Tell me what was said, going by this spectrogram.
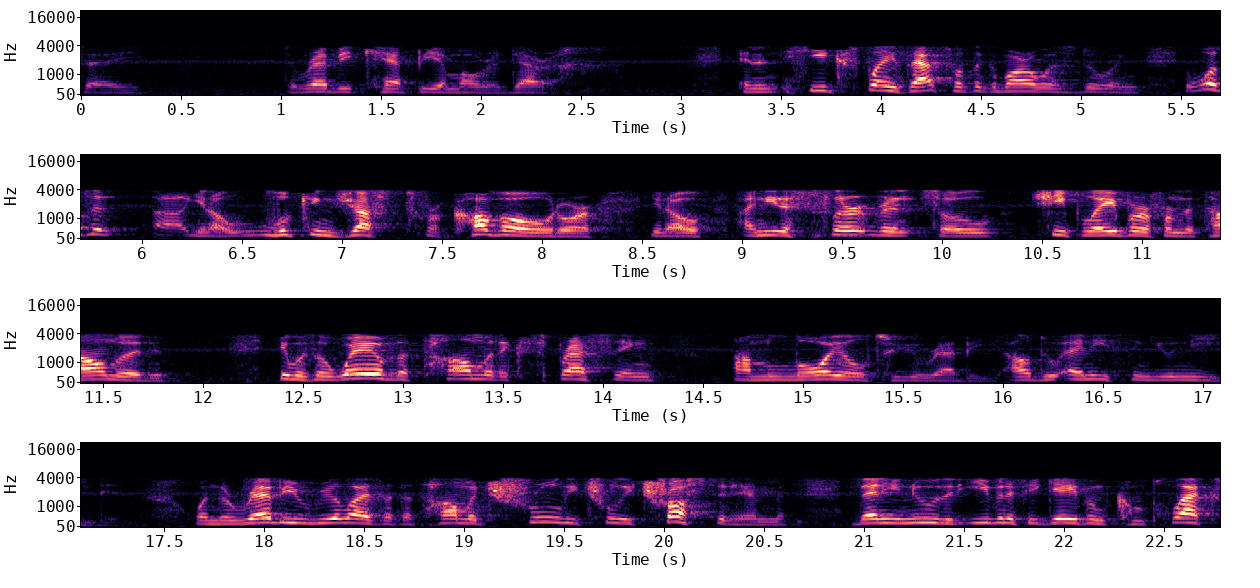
say, the Rebbe can't be a Moreh Derech. And he explains that's what the Gemara was doing. It wasn't, uh, you know, looking just for kavod or, you know, I need a servant, so cheap labor from the Talmid. It was a way of the Talmid expressing, I'm loyal to you, Rebbe. I'll do anything you need. When the Rebbe realized that the Talmid truly, truly trusted him, then he knew that even if he gave him complex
